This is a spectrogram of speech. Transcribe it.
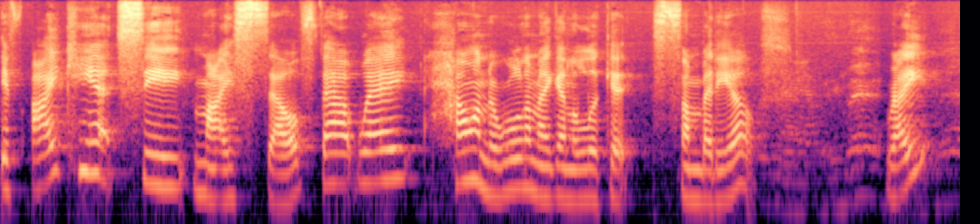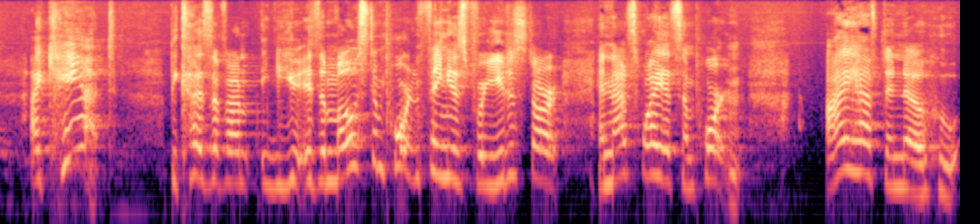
if I can't see myself that way, how in the world am I going to look at somebody else? Right? I can't. Because if I'm, you, the most important thing is for you to start, and that's why it's important. I have to know who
